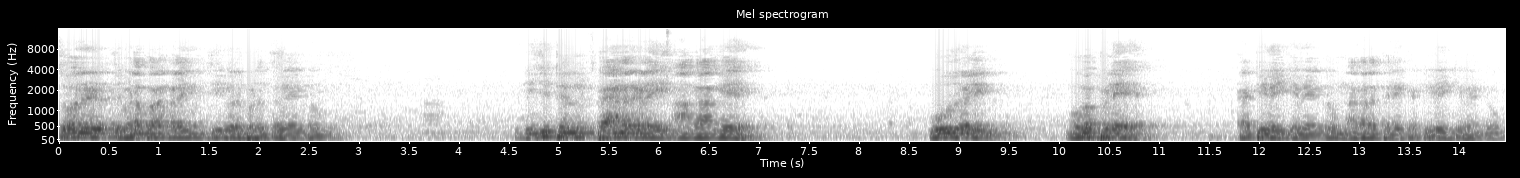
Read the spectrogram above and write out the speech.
சுவரெழுத்து விளம்பரங்களையும் தீவிரப்படுத்த வேண்டும். டிஜிட்டல் பேனர்களை ஆங்காங்கே ஊர்களில் முகப்பிலே கட்டி வைக்க வேண்டும் நகரத்திலே கட்டி வைக்க வேண்டும்.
